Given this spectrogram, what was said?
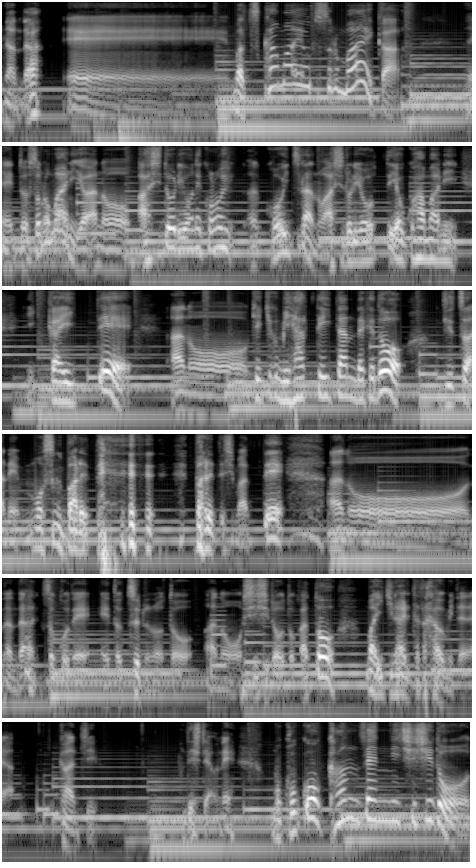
ー、なんだ、えー、まあ、捕まえようとする前か、えっ、ー、と、その前に、あの、足取りをね、この、こいつらの足取りを追って横浜に一回行って、あのー、結局見張っていたんだけど、実はね、もうすぐバレて バレてしまって、あのー、なんだ、そこで、えっ、ー、と、鶴野と、あの獅子郎とかと、まあ、いきなり戦うみたいな感じでしたよね。もうここを完全に獅子郎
